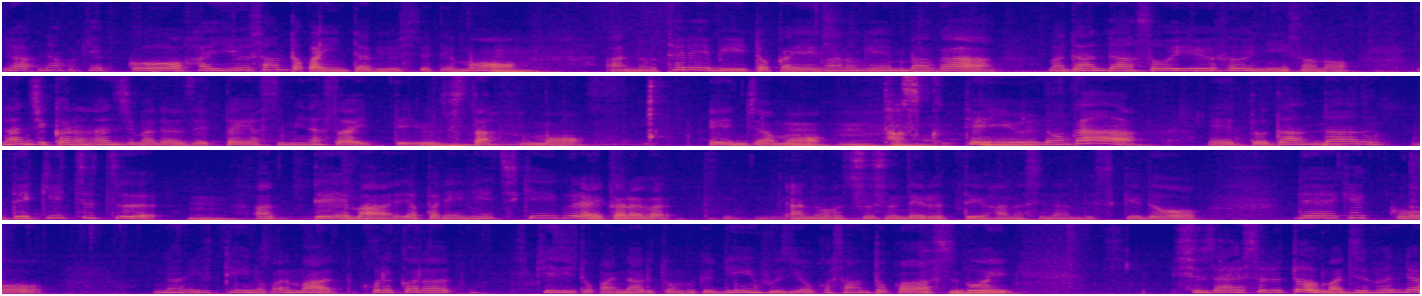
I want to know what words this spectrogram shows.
いやなんか結構俳優さんとかインタビューしてても、うん。あのテレビとか映画の現場が、まあ、だんだんそういうふうにその何時から何時までは絶対休みなさいっていうスタッフも演者も、うんうん。タスク。っ。ていうのが、えっとだんだんできつつうん。あって、まあ、やっぱり NHK ぐらいからがあの進んでるっていう話なんですけどで結構な言っていいのかな、まあ、これから記事とかになると思うけどディーン・フジオカさんとかはすごい、取材すると、まあ、自分で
